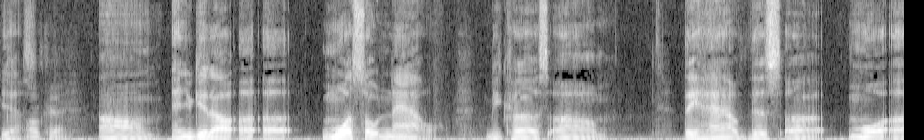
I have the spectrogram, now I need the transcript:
Yes. Okay. um, and you get out uh, uh, more so now because um, they have this uh, more uh,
